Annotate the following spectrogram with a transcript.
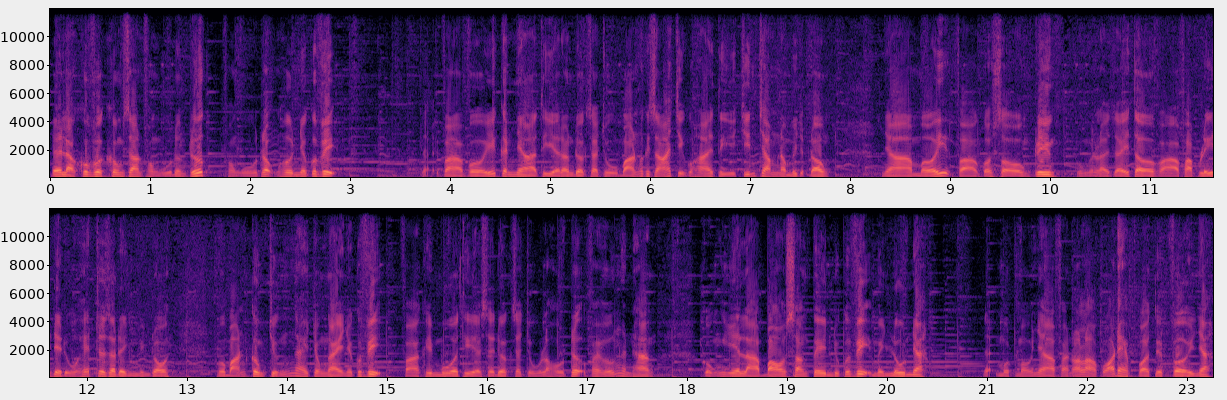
Đây là khu vực không gian phòng ngủ đường trước phòng ngủ rộng hơn nha quý vị. Đấy, và với căn nhà thì đang được gia chủ bán với cái giá chỉ có 2 tỷ 950 triệu đồng. Nhà mới và có sổ riêng cũng là giấy tờ và pháp lý đầy đủ hết cho gia đình mình rồi. Mua bán công chứng ngay trong ngày nha quý vị. Và khi mua thì sẽ được gia chủ là hỗ trợ vay vốn ngân hàng cũng như là bao sang tên cho quý vị mình luôn nha. Đấy, một mẫu nhà phải nói là quá đẹp và tuyệt vời nha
